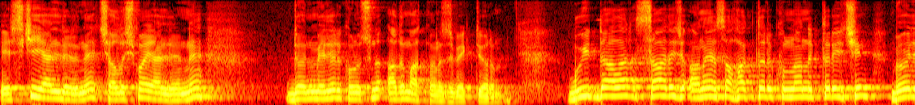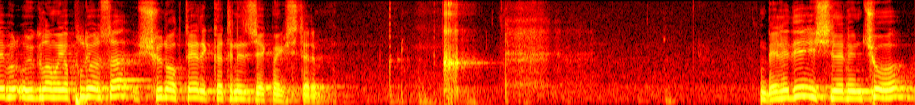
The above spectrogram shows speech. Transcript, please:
eski yerlerine, çalışma yerlerine dönmeleri konusunda adım atmanızı bekliyorum. Bu iddialar sadece anayasal hakları kullandıkları için böyle bir uygulama yapılıyorsa şu noktaya dikkatinizi çekmek isterim. Belediye işçilerinin çoğu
